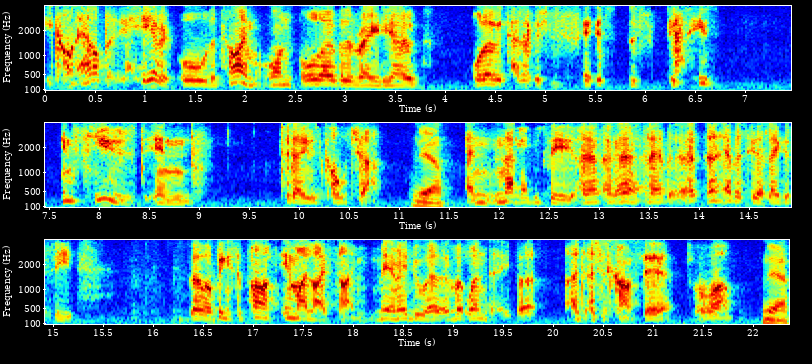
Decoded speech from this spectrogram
you can't help but hear it all the time on all over the radio, all over television. It's, it's, it's he's infused in today's culture. Yeah, and that legacy, I don't, I don't, ever, I don't ever see that legacy well being surpassed in my lifetime. Maybe one day, but I, I just can't see it for a while. Yeah.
